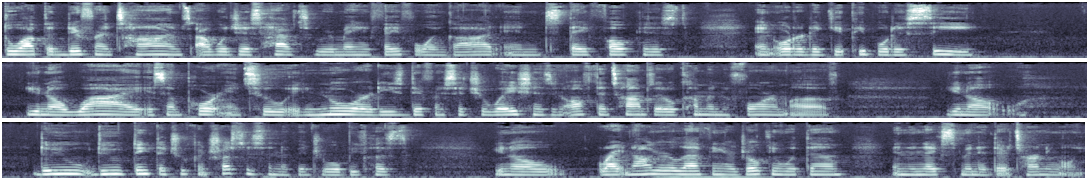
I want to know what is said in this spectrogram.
throughout the different times I would just have to remain faithful in God and stay focused in order to get people to see you know why it's important to ignore these different situations. And oftentimes it'll come in the form of you know do you do you think that you can trust this individual? Because you know right now you're laughing you're joking with them and the next minute they're turning on you.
